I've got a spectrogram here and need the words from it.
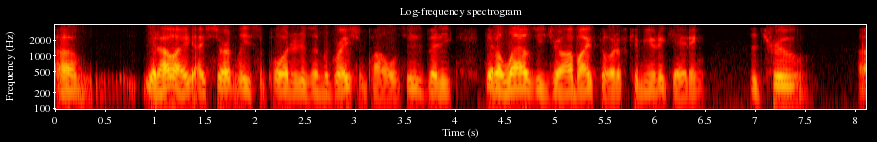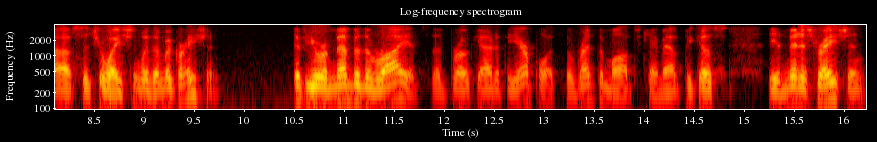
Um, you know, I, I certainly supported his immigration policies, but he did a lousy job, I thought, of communicating the true uh, situation with immigration. If you remember the riots that broke out at the airports, the rent-a-mobs came out because the administration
